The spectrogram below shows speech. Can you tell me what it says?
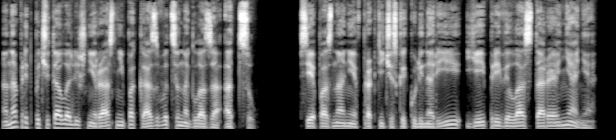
она предпочитала лишний раз не показываться на глаза отцу. Все познания в практической кулинарии ей привела старая няня,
